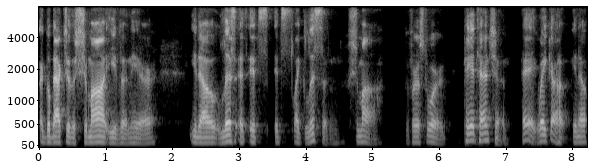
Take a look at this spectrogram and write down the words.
I go back to the Shema even here. You know, listen. It's it's like listen, Shema, the first word. Pay attention. Hey, wake up. You know,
